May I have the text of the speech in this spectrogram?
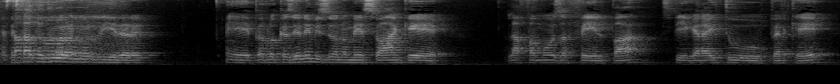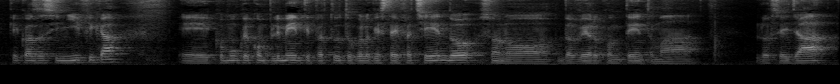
È stato duro a non ridere. E per l'occasione mi sono messo anche la famosa felpa, spiegherai tu perché, che cosa significa. E comunque complimenti per tutto quello che stai facendo, sono davvero contento, ma lo sai già,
